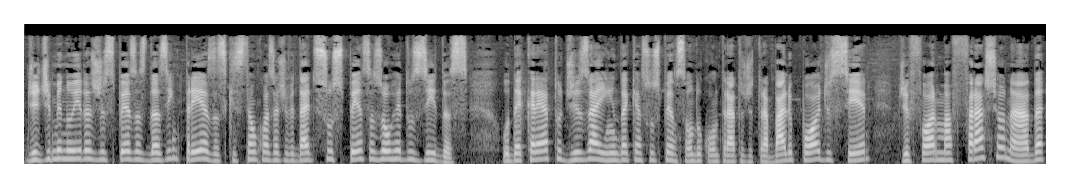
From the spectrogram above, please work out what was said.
de diminuir as despesas das empresas que estão com as atividades suspensas ou reduzidas. O decreto diz ainda que a suspensão do contrato de trabalho pode ser de forma fracionada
